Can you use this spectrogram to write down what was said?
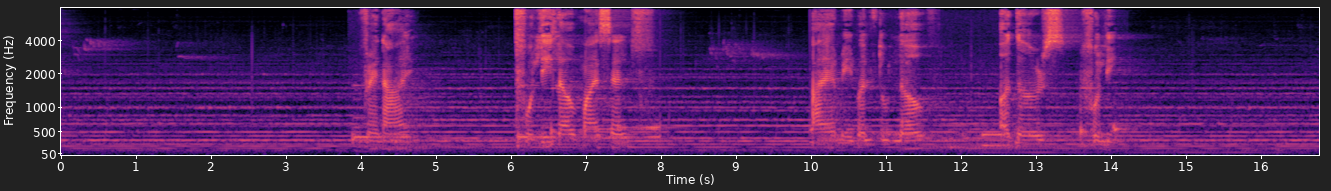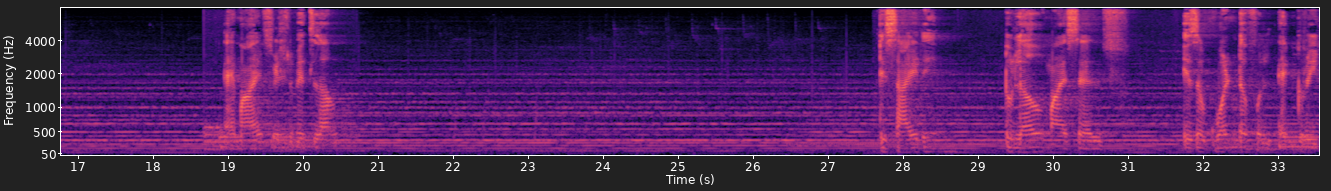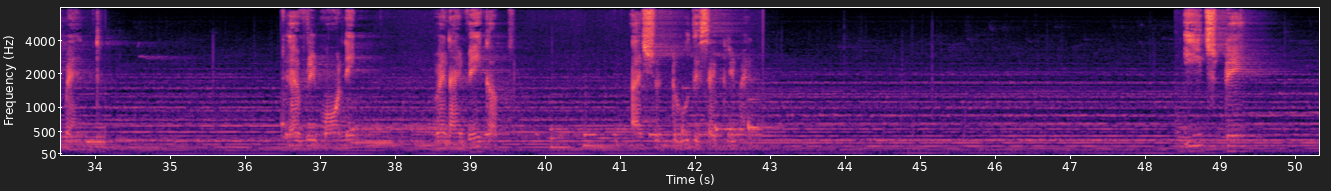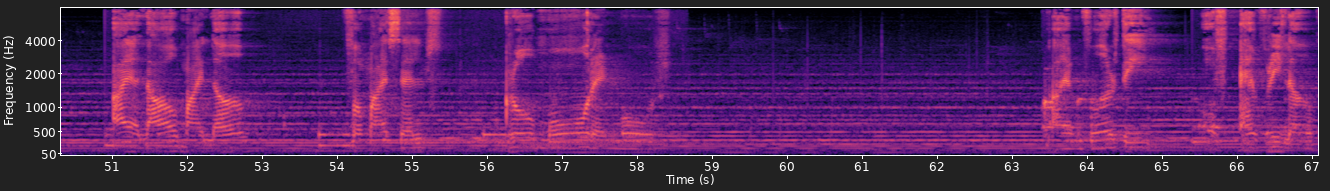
When I fully love myself, I am able to love others fully. Am I filled with love? Deciding to love myself is a wonderful agreement. Every morning when I wake up, I should do this agreement. Each day, I allow my love for myself grow more and more. I am worthy of every love.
